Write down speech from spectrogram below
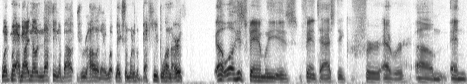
What I mean, I know nothing about Jrue Holiday. What makes him one of the best people on earth? Oh, well, his family is fantastic forever. Um, and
